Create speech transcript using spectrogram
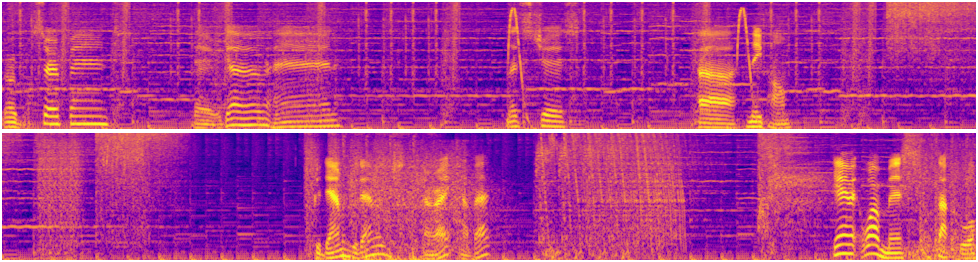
Verbal Serpent. There we go, and let's just uh napalm. Good damage, good damage. Alright, not bad. Damn it, a miss. It's not cool.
